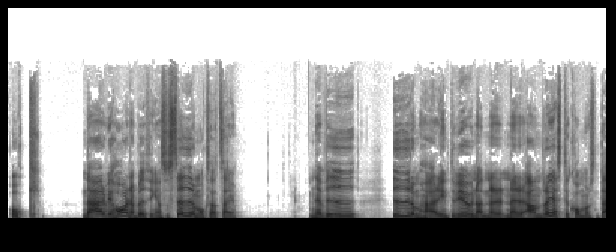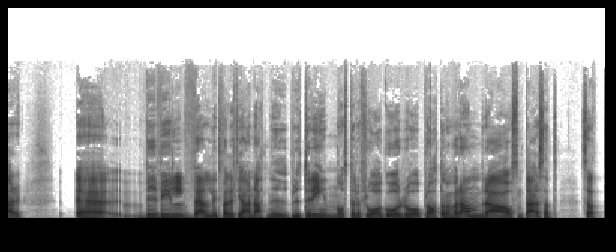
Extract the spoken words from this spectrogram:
Och när vi har den här briefingen så säger de också att så här, när vi i de här intervjuerna, när, när andra gäster kommer och sånt där, eh, vi vill väldigt, väldigt gärna att ni bryter in och ställer frågor och pratar med varandra och sånt där. Så att, så att,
